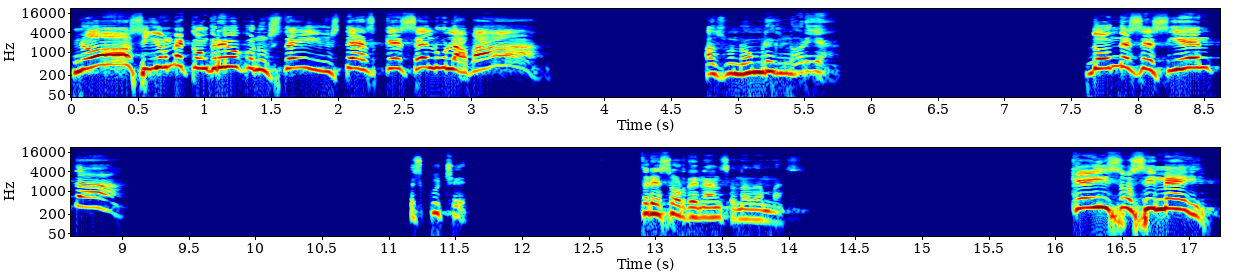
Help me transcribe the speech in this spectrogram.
No, si yo me congrego con usted y usted, ¿qué célula va? A su nombre, gloria. ¿Dónde se sienta? Escuche, tres ordenanzas nada más. ¿Qué hizo Simei?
